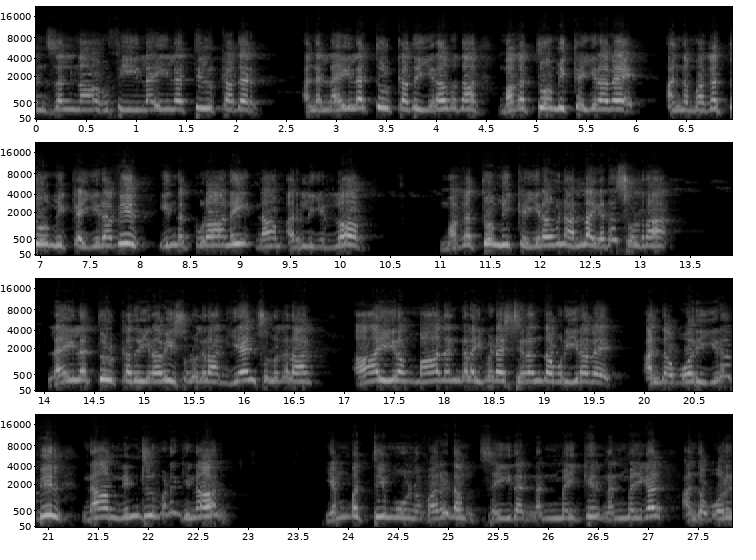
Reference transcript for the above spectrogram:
அன்சல்நாஹு லைலத்தில் கதர். அந்த லைலத்துல் கதர் இரவுதான் மகத்துவம் மிக்க இரவே. அந்த மகத்துவம் மிக்க இரவில் இந்த குரானை நாம் அருளியுள்ளோம். மகத்துவம் மிக்க இரவுன்னு அல்லாஹ் எதை சொல்றான் லைலத்துல் கதிர் இரவை சொல்லுகிறான். ஏன் சொல்லுகிறான்? ஆயிரம் மாதங்களை விட சிறந்த ஒரு இரவே. அந்த ஒரு இரவில் நாம் நின்று வணங்கினால் எண்பத்தி மூணு வருடம் செய்த நன்மைக்கு நன்மைகள் அந்த ஒரு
